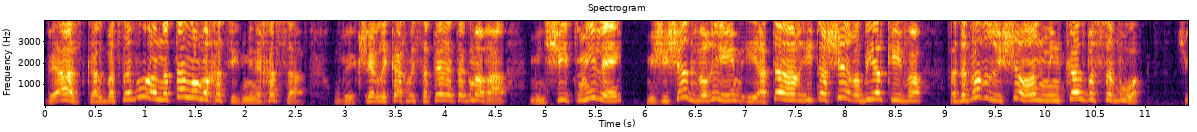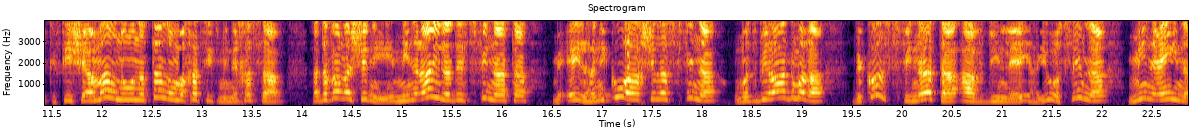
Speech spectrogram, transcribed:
ואז כלבא שבוע נתן לו מחצית מנכסיו. ובהקשר לכך מספרת הגמרא, מנשית מילי, משישה דברים יעתר התעשר רבי עקיבא. הדבר הראשון, מן כלבא שבוע, שכפי שאמרנו, נתן לו מחצית מנכסיו. הדבר השני, מן איילה דספינתה, מאל הניגוח של הספינה, ומסבירה הגמרא, וכל ספינתה אב דין לי, היו עושים לה מין עינה,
